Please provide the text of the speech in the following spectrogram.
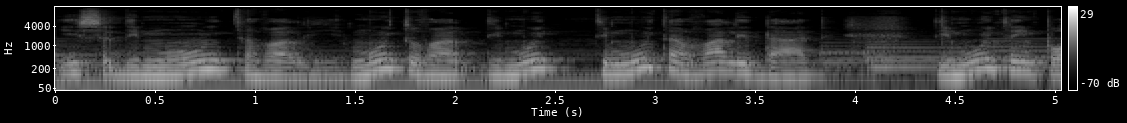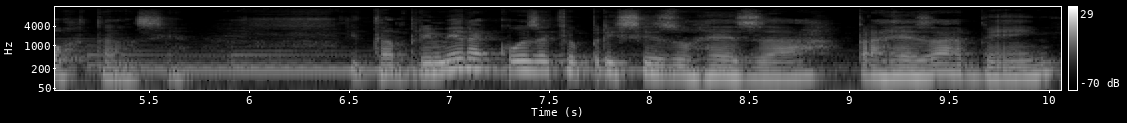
isso é de muita valia, muito, de, muito, de muita validade, de muita importância. Então, a primeira coisa que eu preciso rezar, para rezar bem,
